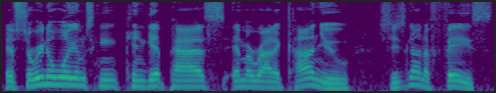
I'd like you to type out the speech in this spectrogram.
If Serena Williams can, can get past Emma Raducanu, she's going to face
